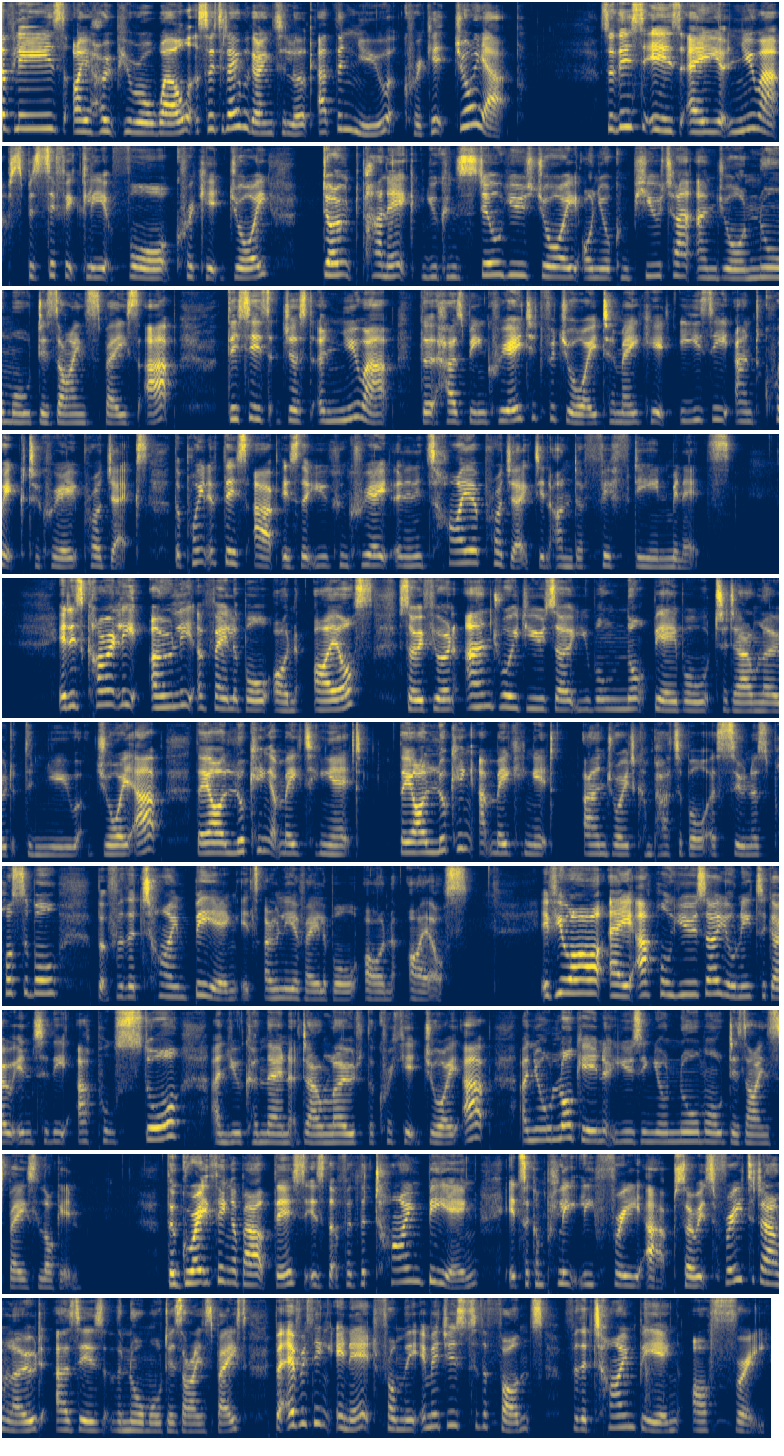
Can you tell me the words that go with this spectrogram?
lovelies, I hope you're all well. So today we're going to look at the new Cricut Joy app. So this is a new app specifically for Cricut Joy. Don't panic, you can still use Joy on your computer and your normal Design Space app. This is just a new app that has been created for Joy to make it easy and quick to create projects. The point of this app is that you can create an entire project in under 15 minutes. It is currently only available on iOS, so if you're an Android user, you will not be able to download the new Joy app. They are looking at making it they are looking at making it Android compatible as soon as possible, but for the time being, it's only available on iOS. If you are a Apple user, you'll need to go into the Apple Store and you can then download the Cricut Joy app and you'll log in using your normal Design Space login. The great thing about this is that for the time being, it's a completely free app. So it's free to download, as is the normal design space, but everything in it, from the images to the fonts, for the time being, are free.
